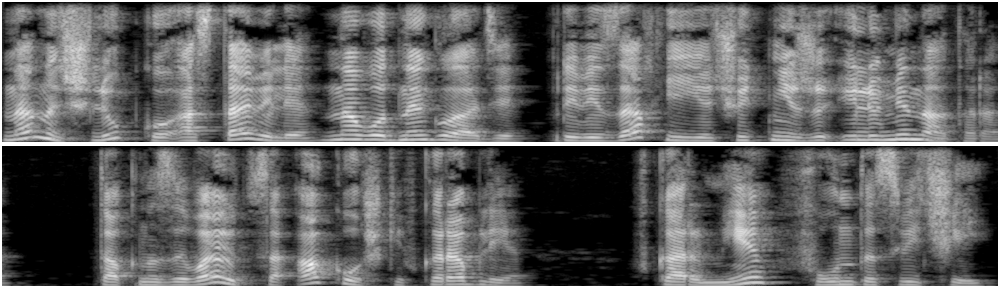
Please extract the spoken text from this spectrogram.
на ночь шлюпку оставили на водной глади, привязав ее чуть ниже иллюминатора. Так называются окошки в корабле. В корме фунта свечей.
